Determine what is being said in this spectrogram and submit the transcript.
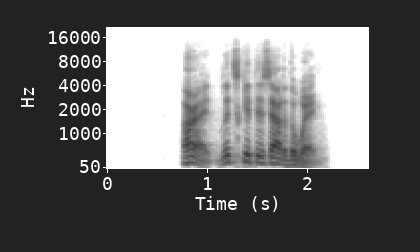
All right, let's get this out of the way.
